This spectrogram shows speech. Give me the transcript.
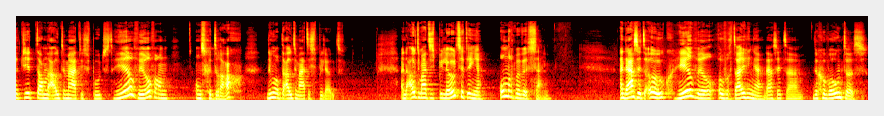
Dat je tanden automatisch poetst. Heel veel van ons gedrag doen we op de automatische piloot. En de automatische piloot zit in je onderbewustzijn. En daar zitten ook heel veel overtuigingen. Daar zitten de gewoontes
